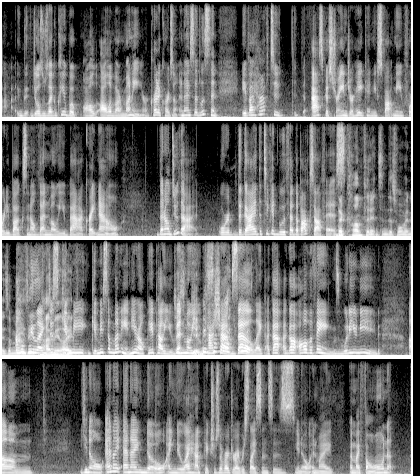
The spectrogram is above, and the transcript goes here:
jules was like okay but all all of our money our credit cards and i said listen if i have to ask a stranger hey can you spot me 40 bucks and i'll venmo you back right now then i'll do that or the guy at the ticket booth at the box office The confidence in this woman is amazing. I'll be like, I just mean, give like, me, give me some money, and here I'll PayPal you, Venmo you, Cash App. Zelle. Like I got, I got all the things. What do you need? Um, you know, and I and I know, I knew I had pictures of our driver's licenses, you know, in my in my phone,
